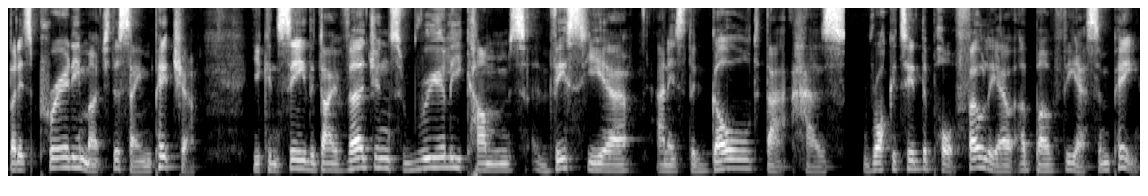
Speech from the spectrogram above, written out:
but it's pretty much the same picture you can see the divergence really comes this year and it's the gold that has rocketed the portfolio above the S&P.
